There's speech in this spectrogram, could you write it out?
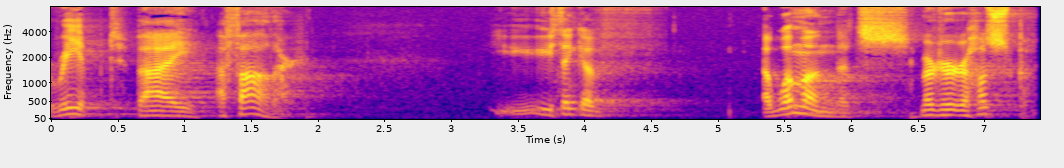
raped by a father. You think of a woman that's murdered her husband.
